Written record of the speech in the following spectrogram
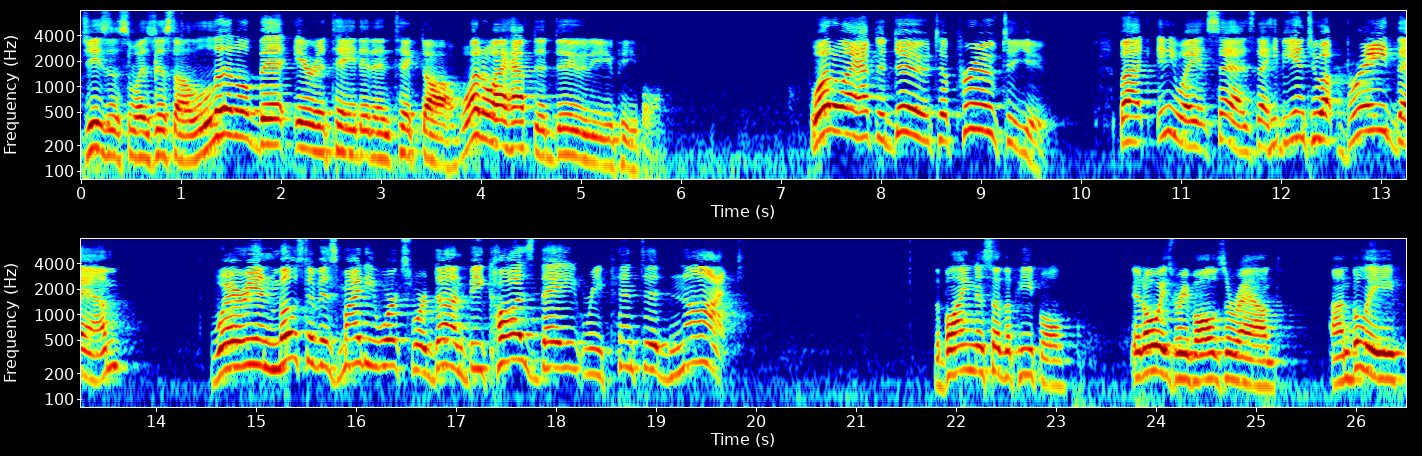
Jesus was just a little bit irritated and ticked off. What do I have to do to you people? What do I have to do to prove to you? But anyway, it says that he began to upbraid them, wherein most of his mighty works were done, because they repented not. The blindness of the people, it always revolves around unbelief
